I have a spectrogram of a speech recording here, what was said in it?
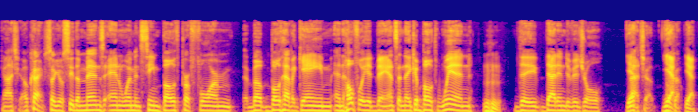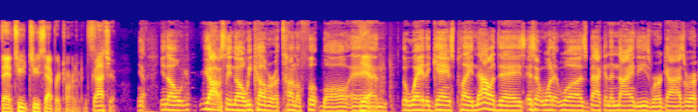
Gotcha. Okay, so you'll see the men's and women's team both perform, both both have a game, and hopefully advance, and they could both win the that individual Yeah. matchup. Yeah, Okay. yeah. They have two two separate tournaments. Gotcha. Yeah, you know, you obviously know we cover a ton of football, and Yeah. the way the game's played nowadays isn't what it was back in the '90s, where guys were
